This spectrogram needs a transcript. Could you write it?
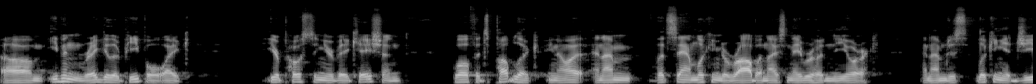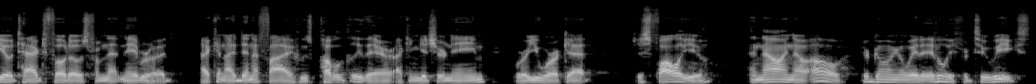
Um, even regular people, like, you're posting your vacation. Well, if it's public, you know, and I'm, let's say I'm looking to rob a nice neighborhood in New York and I'm just looking at geotagged photos from that neighborhood. I can identify who's publicly there. I can get your name, where you work at, just follow you. And now I know, oh, you're going away to Italy for two weeks.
